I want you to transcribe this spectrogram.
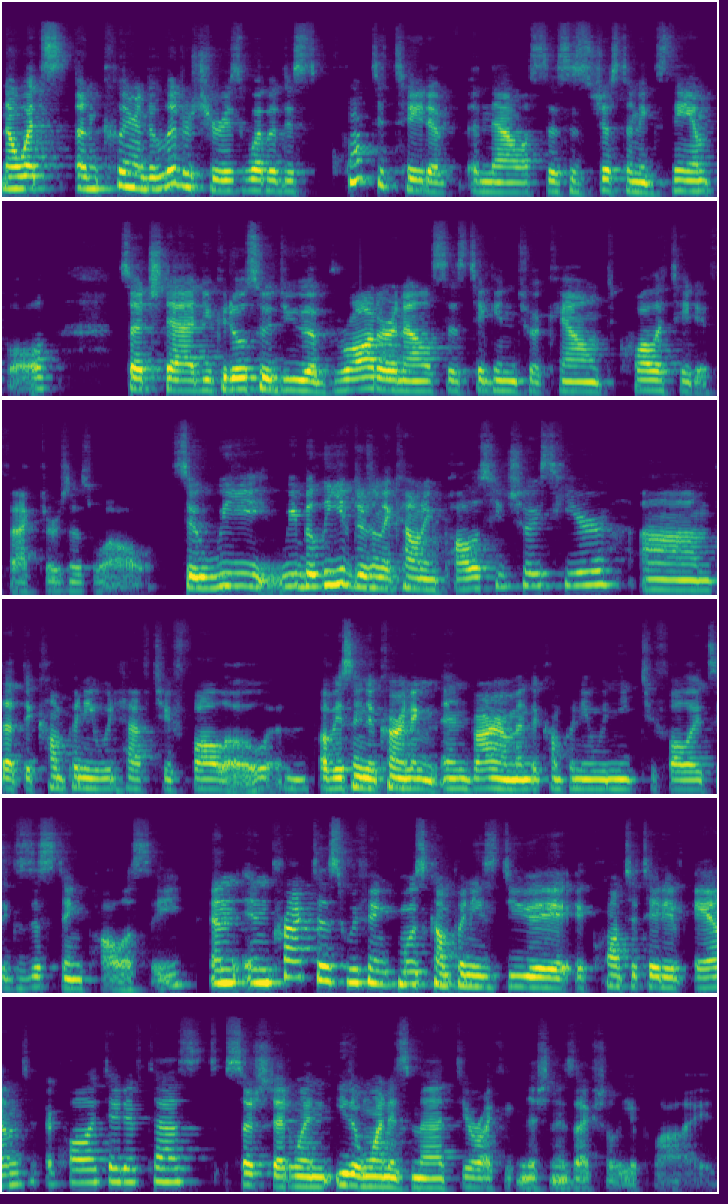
Now, what's unclear in the literature is whether this quantitative analysis is just an example such that you could also do a broader analysis taking into account qualitative factors as well. So we we believe there's an accounting policy choice here um, that the company would have to follow, and obviously in the current environment, the company would need to follow its existing policy. And in practice, we think most companies do a, a quantitative and a qualitative test, such that when either one is met, derecognition is actually applied.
